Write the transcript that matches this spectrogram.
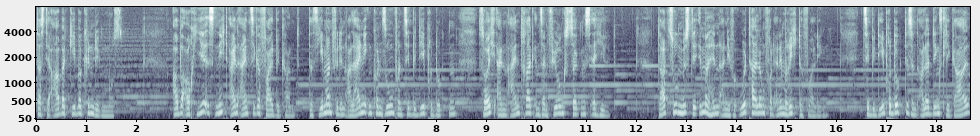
dass der Arbeitgeber kündigen muss. Aber auch hier ist nicht ein einziger Fall bekannt, dass jemand für den alleinigen Konsum von CBD-Produkten solch einen Eintrag in sein Führungszeugnis erhielt. Dazu müsste immerhin eine Verurteilung von einem Richter vorliegen. CBD-Produkte sind allerdings legal,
